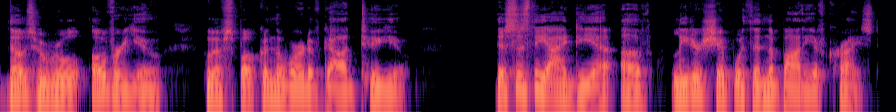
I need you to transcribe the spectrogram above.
those who rule over you who have spoken the word of God to you. This is the idea of leadership within the body of Christ.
